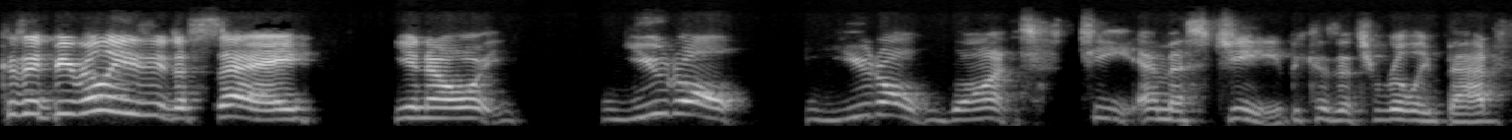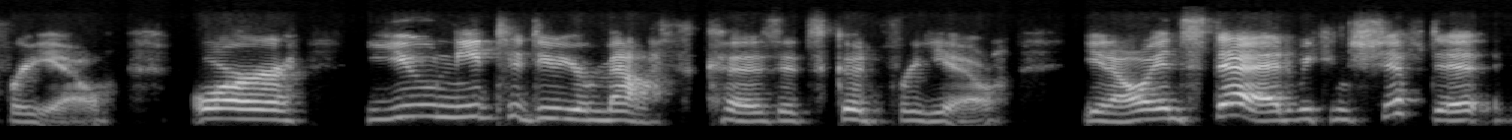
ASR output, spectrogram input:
Because it'd be really easy to say you know you don't you don't want to eat msg because it's really bad for you. Or you need to do your math because it's good for you. You know instead we can shift it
